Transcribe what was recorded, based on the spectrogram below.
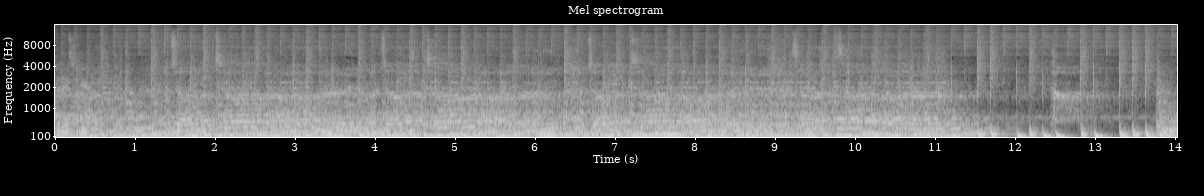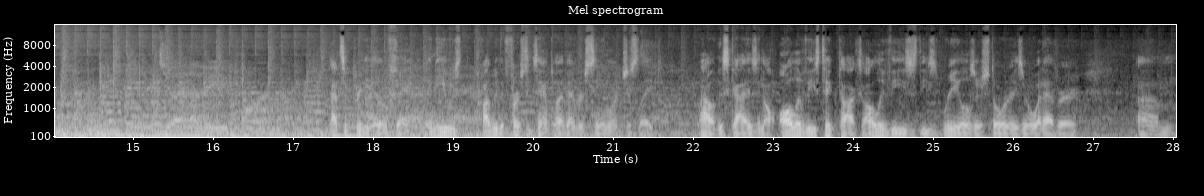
today's youth. That's a pretty ill thing. And he was probably the first example I've ever seen where it's just like, wow, this guy's in all of these TikToks, all of these these reels or stories or whatever. Um,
